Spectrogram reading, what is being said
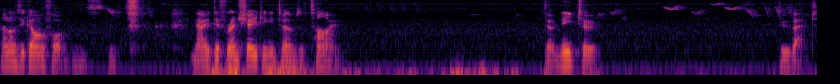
How long does it go on for? now you're differentiating in terms of time. Don't need to do that.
